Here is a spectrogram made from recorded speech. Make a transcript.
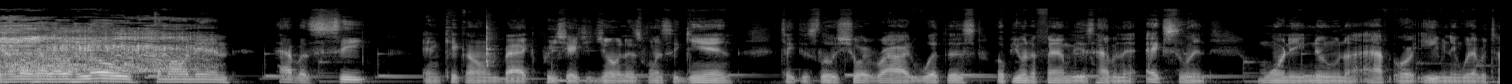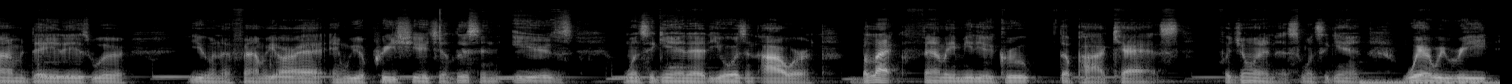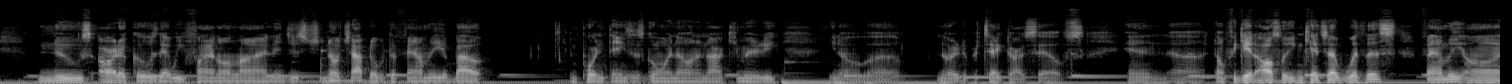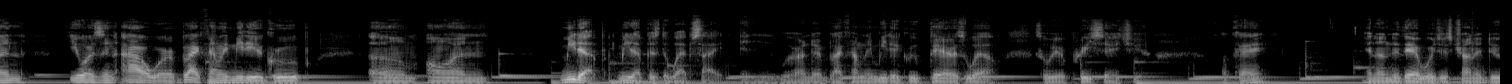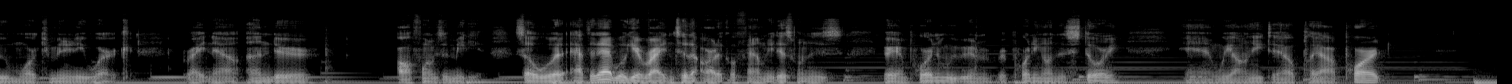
hello, hello, hello. Come on in, have a seat, and kick on back. Appreciate you joining us once again. Take this little short ride with us. Hope you and the family is having an excellent morning, noon, or after, or evening, whatever time of day it is where you and the family are at. And we appreciate your listening ears once again at yours and our Black Family Media Group, the podcast for joining us once again, where we read news articles that we find online and just, you know, chop it up with the family about important things that's going on in our community, you know, uh, in order to protect ourselves. And uh, don't forget also, you can catch up with us, family, on yours and our Black Family Media Group um, on Meetup. Meetup is the website, and we're under Black Family Media Group there as well. So we appreciate you. Okay? And under there, we're just trying to do more community work right now under all forms of media. So after that, we'll get right into the article family. This one is very important. We've been reporting on this story, and we all need to help play our part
